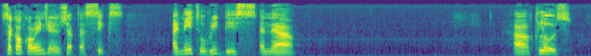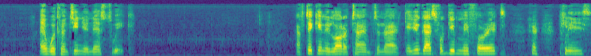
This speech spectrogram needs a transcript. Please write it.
Second Corinthians chapter 6. I need to read this and uh, I'll close and we'll continue next week. I've taken a lot of time tonight. Can you guys forgive me for it? Please.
